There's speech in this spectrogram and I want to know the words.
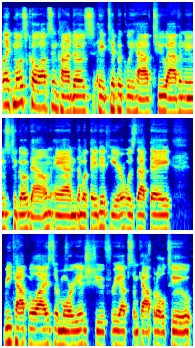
Like most co ops and condos, they typically have two avenues to go down. And what they did here was that they recapitalized their mortgage to free up some capital to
